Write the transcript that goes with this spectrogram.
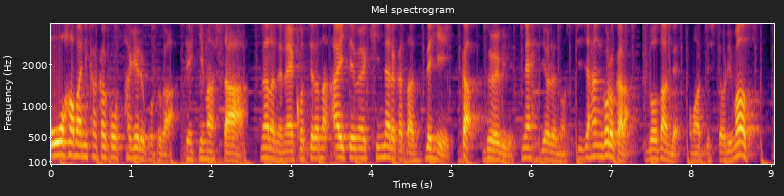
大幅に価格を下げることができました。なのでね、こちらのアイテム気になる方はぜひ、2日土曜日ですね、夜の7時半頃からゾウタウンでお待ちしております。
